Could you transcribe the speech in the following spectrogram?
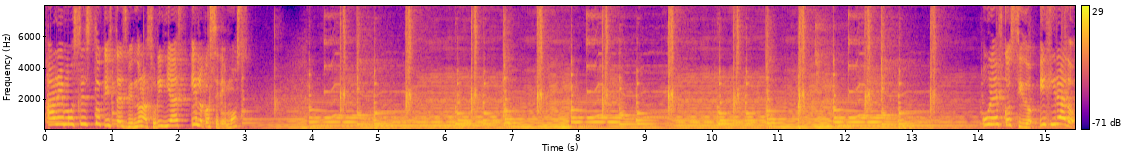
haremos esto que estáis viendo en las orillas y lo coseremos. Una vez cosido y girado,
